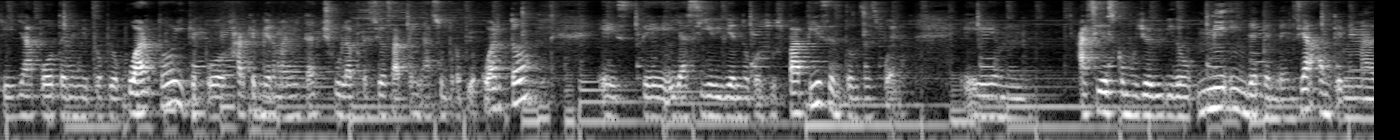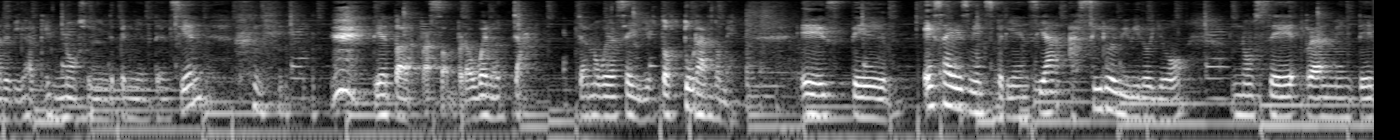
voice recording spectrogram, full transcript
que ya puedo tener mi propio cuarto y que puedo dejar que mi hermanita chula, preciosa, tenga su propio cuarto. Este, ella sigue viviendo con sus papis, entonces bueno, em, así es como yo he vivido mi independencia, aunque mi madre diga que no soy independiente del 100. Tiene toda la razón, pero bueno, ya, ya no voy a seguir torturándome. Este, esa es mi experiencia, así lo he vivido yo. No sé realmente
